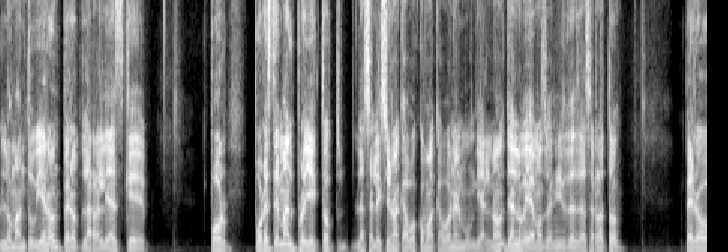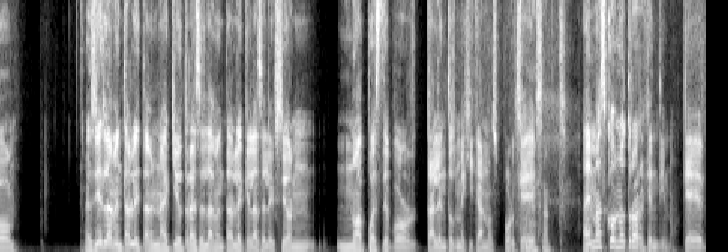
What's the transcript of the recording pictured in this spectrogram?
lo mantuvieron, pero la realidad es que por, por este mal proyecto, pues, la selección acabó como acabó en el Mundial, ¿no? Ya lo veíamos venir desde hace rato, pero así es lamentable y también aquí otra vez es lamentable que la selección no apueste por talentos mexicanos, porque además con otro argentino, que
